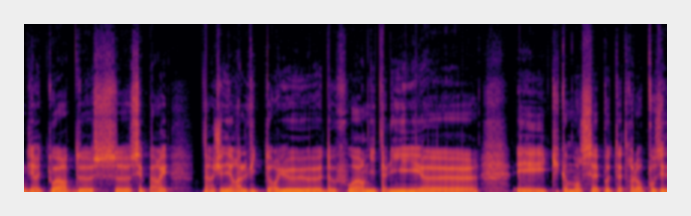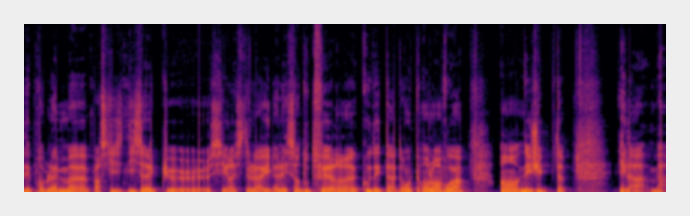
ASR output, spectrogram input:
directoire de se séparer d'un général victorieux euh, deux fois en Italie euh, et qui commençait peut-être à leur poser des problèmes euh, parce qu'il se disait que s'il restait là, il allait sans doute faire un coup d'État. Donc on l'envoie en Égypte. Et là, bah,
